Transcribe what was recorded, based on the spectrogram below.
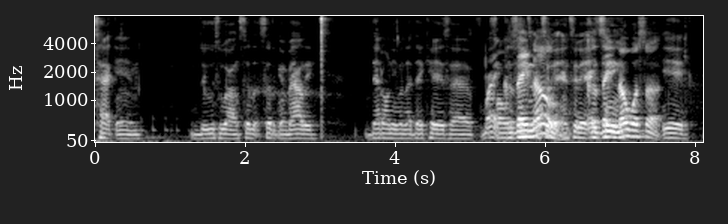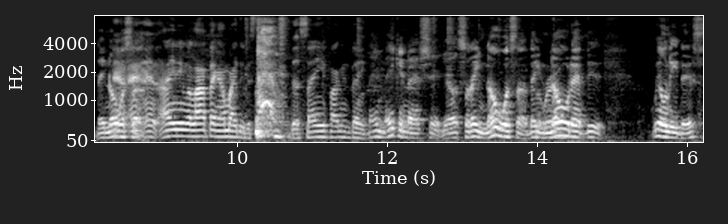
tech and dudes who out in Sil- Silicon Valley, they don't even let their kids have Right, phones because they know. they- until Because they know what's up. Yeah, They know and, what's and, up. and I ain't even lie. I think I might do the same, the same fucking thing. They making that shit, yo. So they know what's up. They know that thi- we don't need this,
